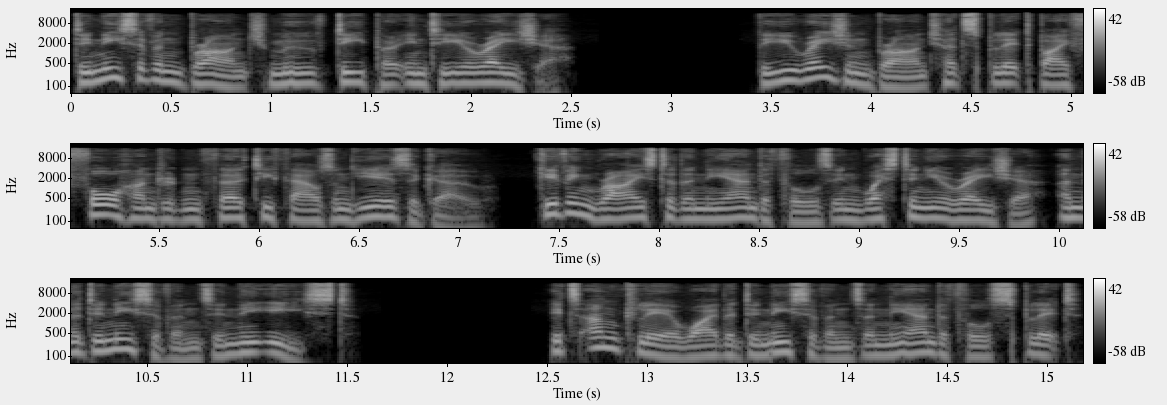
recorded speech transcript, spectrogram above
Denisovan branch moved deeper into Eurasia. The Eurasian branch had split by 430,000 years ago, giving rise to the Neanderthals in western Eurasia and the Denisovans in the east. It's unclear why the Denisovans and Neanderthals split,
